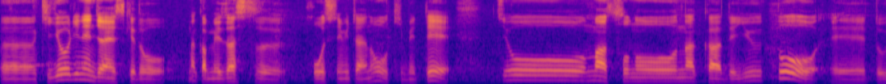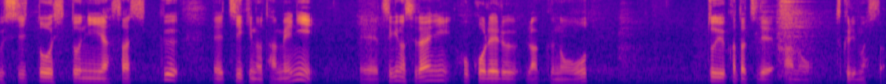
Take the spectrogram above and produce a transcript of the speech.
うん企業理念じゃないですけどなんか目指す方針みたいなのを決めて一応まあその中で言うと,、えーと、牛と人に優しく、え、地域のために、え、次の世代に誇れる酪農をという形であの作りました。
